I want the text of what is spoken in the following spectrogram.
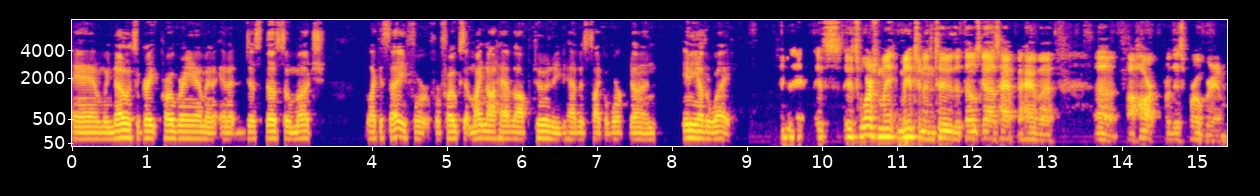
and we know it's a great program and, and it just does so much, like I say, for, for folks that might not have the opportunity to have this type of work done any other way. It's it's worth mentioning too that those guys have to have a, a a heart for this program.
